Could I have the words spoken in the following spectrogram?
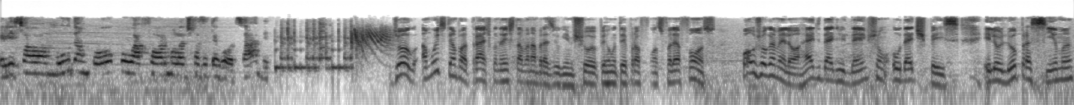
Ele só muda um pouco a fórmula de fazer terror, sabe? Diogo, há muito tempo atrás, quando a gente estava na Brasil Game Show, eu perguntei pro Afonso, falei, Afonso, qual jogo é melhor, Red Dead Redemption ou Dead Space? Ele olhou pra cima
